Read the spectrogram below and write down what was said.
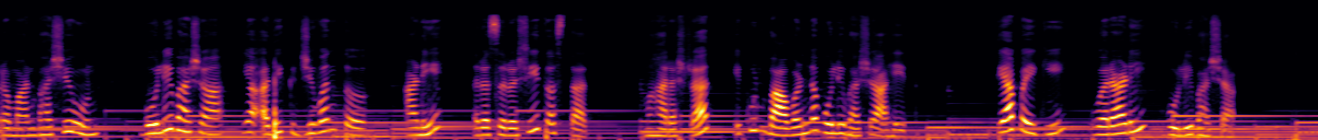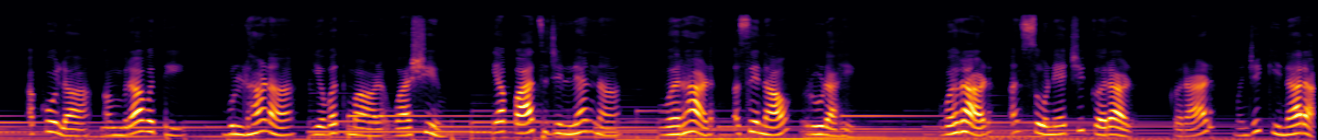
प्रमाण भाषेहून बोलीभाषा या अधिक जिवंत आणि रसरशीत असतात. महाराष्ट्रात एकूण बावन्न बोलीभाषा आहेत. त्यापैकी वराडी बोलीभाषा अकोला अमरावती बुलढाणा यवतमाळ वाशिम या पाच जिल्ह्यांना वऱ्हाड असे नाव रूढ आहे. वऱ्हाड आणि सोन्याची कराड. कराड म्हणजे किनारा.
